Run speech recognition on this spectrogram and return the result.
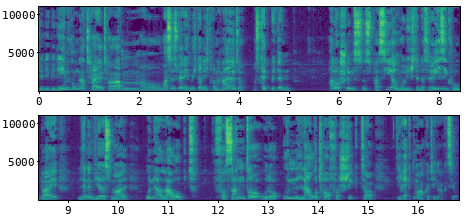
dir die Genehmigung erteilt haben. Aber was ist, wenn ich mich da nicht dran halte? Was könnte mir denn allerschlimmstens passieren? Wo liegt denn das Risiko bei, nennen wir es mal, unerlaubt versandter oder unlauter verschickter Direktmarketingaktion?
